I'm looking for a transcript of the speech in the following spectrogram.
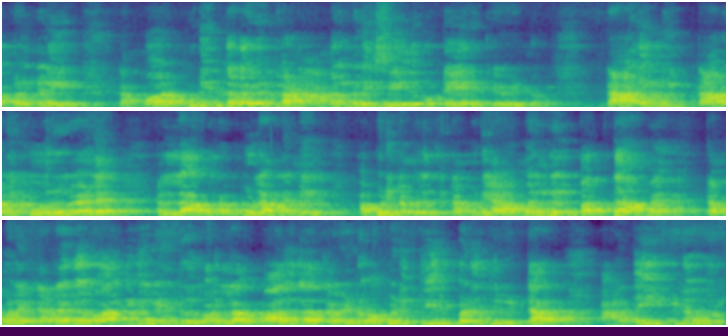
அமல்களையும் நம்மால் முடிந்த அளவிற்கான அமல்களை செய்து கொண்டே இருக்க வேண்டும். நாளைக்கு நாளைக்கு ஒருவேளை அல்லாஹ் ரப்புல் அப்படி நம்மளுக்கு நம்முடைய அமல்கள் பத்தாம நம்மளை நரகவாதிகள் என்று அல்லாஹ் பாதுகாக்க வேண்டும். அப்படி தீர்ப்பளித்து விட்டால் அதை விட ஒரு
